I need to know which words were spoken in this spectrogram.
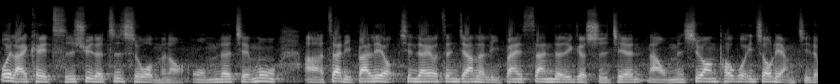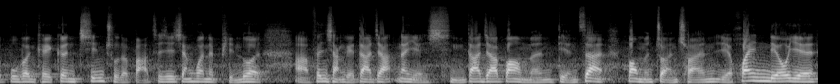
未来可以持续的支持我们哦。我们的节目啊，在礼拜六，现在又增加了礼拜三的一个时间。那我们希望透过一周两集的部分，可以更清楚的把这些相关的评论啊分享给大家。那也请大家帮我们点赞，帮我们转传，也欢迎留言。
